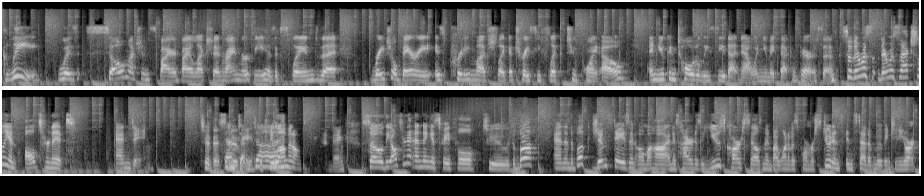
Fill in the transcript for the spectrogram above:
Glee was so much inspired by Election. Ryan Murphy has explained that Rachel Berry is pretty much like a Tracy Flick 2.0 and you can totally see that now when you make that comparison. So there was there was actually an alternate ending to this dun, movie, dun, dun. which we love an alternate ending. So the alternate ending is faithful to the book, and in the book, Jim stays in Omaha and is hired as a used car salesman by one of his former students instead of moving to New York.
